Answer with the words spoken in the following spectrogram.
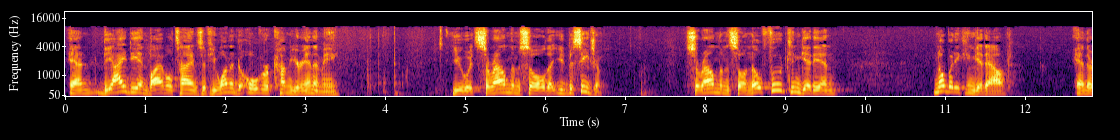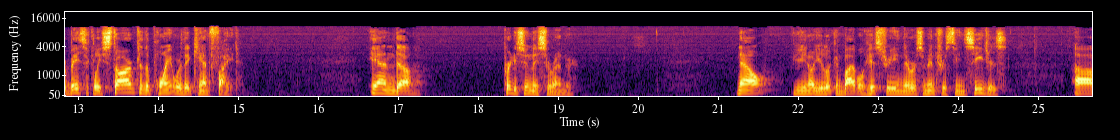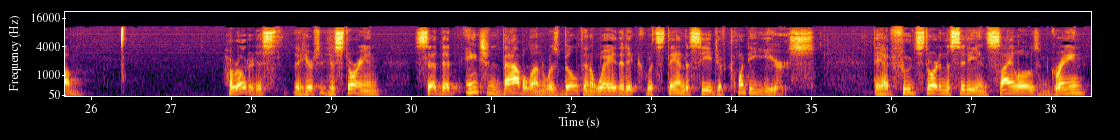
And the idea in Bible times, if you wanted to overcome your enemy, you would surround them so that you'd besiege them. Surround them so no food can get in, nobody can get out, and they're basically starved to the point where they can't fight. And uh, pretty soon they surrender. Now, you know, you look in Bible history, and there were some interesting sieges. Um, Herodotus, the historian, said that ancient Babylon was built in a way that it could withstand a siege of 20 years. They had food stored in the city in silos and grain.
